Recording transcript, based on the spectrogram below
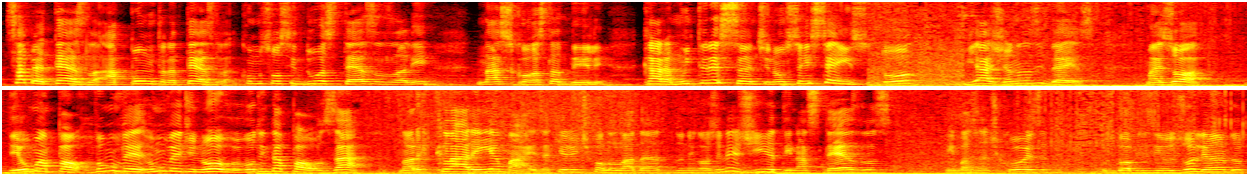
Sabe a Tesla? A ponta da Tesla? Como se fossem duas Teslas ali nas costas dele. Cara, muito interessante, não sei se é isso, tô viajando nas ideias. Mas ó, deu uma pausa. Vamos ver, vamos ver de novo, eu vou tentar pausar na hora que clareia mais. Aqui a gente falou lá da, do negócio de energia, tem nas Teslas, tem bastante coisa. Os goblinzinhos olhando,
